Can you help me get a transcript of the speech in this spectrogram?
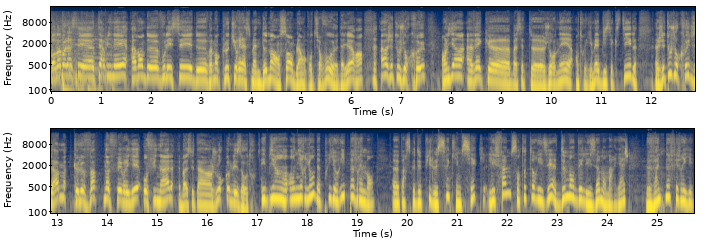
Bon ben voilà, c'est euh, terminé. Avant de vous laisser de vraiment clôturer la semaine demain ensemble, hein, on compte sur vous euh, d'ailleurs. Hein. Un, j'ai toujours cru, en lien avec euh, bah, cette journée entre guillemets bisextile, j'ai toujours cru, Jam, que le 29 février, au final, eh ben, c'est un jour comme les autres. Eh bien, en Irlande, a priori, pas vraiment. Parce que depuis le 5e siècle, les femmes sont autorisées à demander les hommes en mariage le 29 février.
